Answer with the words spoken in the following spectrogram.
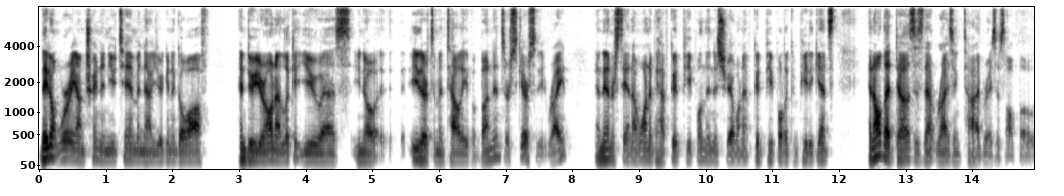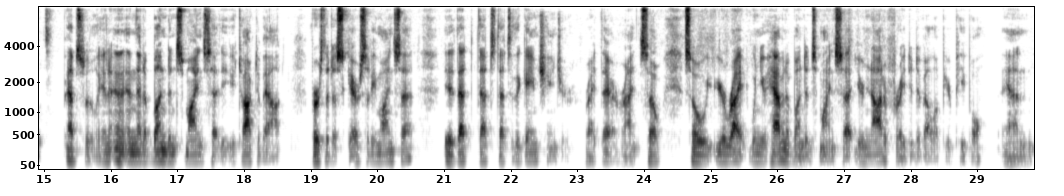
they don't worry, I'm training you, Tim, and now you're going to go off and do your own. I look at you as, you know, either it's a mentality of abundance or scarcity, right? And they understand I want to have good people in the industry. I want to have good people to compete against. And all that does is that rising tide raises all boats. Absolutely. And, and, and that abundance mindset that you talked about versus a scarcity mindset, that that's that's the game changer right there, right? So so you're right. When you have an abundance mindset, you're not afraid to develop your people, and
